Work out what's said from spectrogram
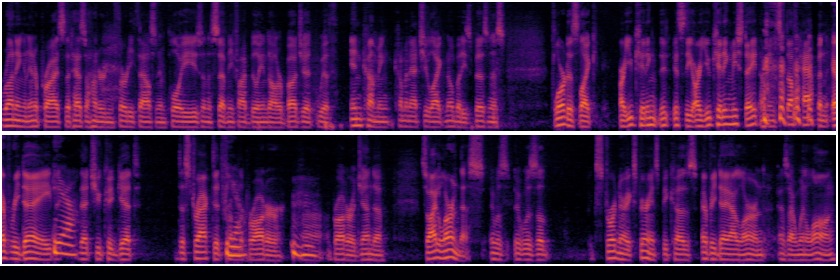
running an enterprise that has 130,000 employees and a 75 billion dollar budget with incoming coming at you like nobody's business. Florida's like, are you kidding? It's the are you kidding me state. I mean, stuff happened every day that, yeah. that you could get distracted from yeah. the broader mm-hmm. uh, broader agenda. So I learned this. It was it was a extraordinary experience because every day I learned as I went along.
